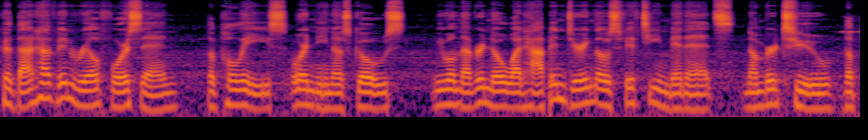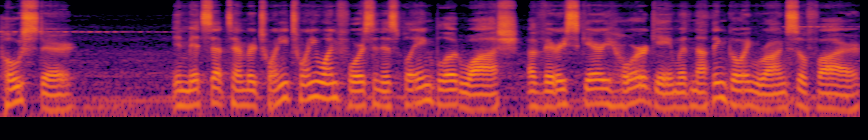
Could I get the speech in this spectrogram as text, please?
Could that have been real Forsen, the police, or Nina's ghost? We will never know what happened during those 15 minutes. Number 2. The Poster in mid-September 2021, Forsen is playing Bloodwash, a very scary horror game with nothing going wrong so far.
